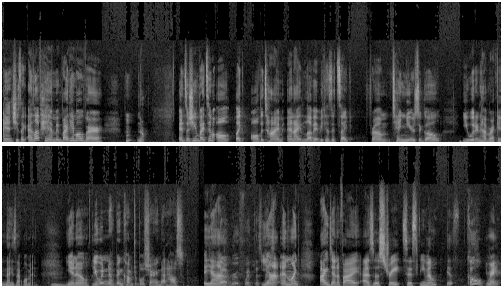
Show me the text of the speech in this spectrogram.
and she's like, I love him. Invite him over. Hmm? No, and so she invites him all like all the time, and I love it because it's like from ten years ago, you wouldn't have recognized that woman, mm. you know? You wouldn't have been comfortable sharing that house, Yeah, that roof with this person. yeah, and like I identify as a straight cis female. Yes. Cool. right?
